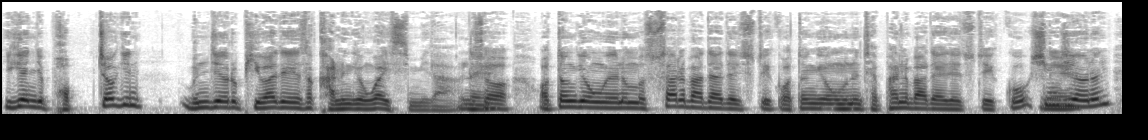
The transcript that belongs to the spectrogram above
이게 이제 법적인 문제로 비화돼서 가는 경우가 있습니다. 그래서 네. 어떤 경우에는 뭐 수사를 받아야 될 수도 있고 어떤 경우는 음. 재판을 받아야 될 수도 있고 심지어는 네.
